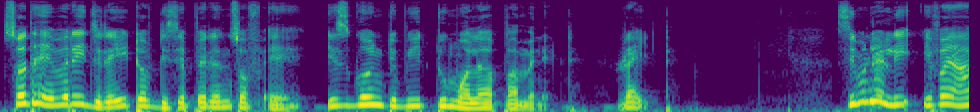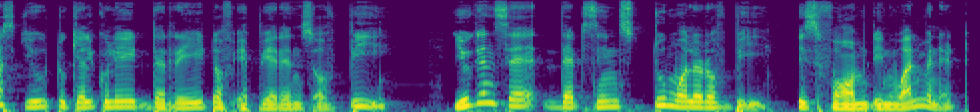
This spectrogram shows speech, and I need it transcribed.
So the average rate of disappearance of A is going to be 2 molar per minute, right? Similarly, if I ask you to calculate the rate of appearance of B, you can say that since 2 molar of B is formed in 1 minute,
